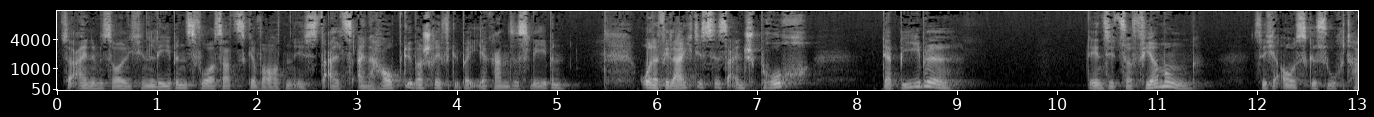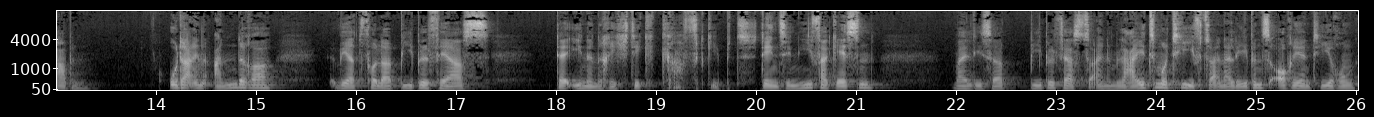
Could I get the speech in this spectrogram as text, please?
zu einem solchen Lebensvorsatz geworden ist, als eine Hauptüberschrift über Ihr ganzes Leben. Oder vielleicht ist es ein Spruch der Bibel, den Sie zur Firmung sich ausgesucht haben. Oder ein anderer wertvoller Bibelvers, der Ihnen richtig Kraft gibt, den Sie nie vergessen, weil dieser Bibelvers zu einem Leitmotiv, zu einer Lebensorientierung,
